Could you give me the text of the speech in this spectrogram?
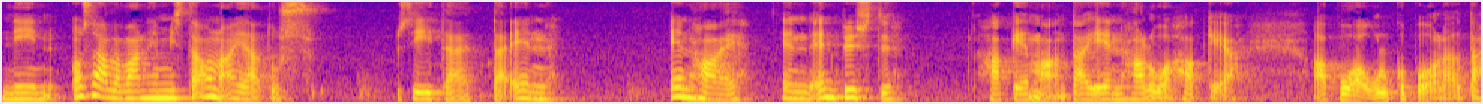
niin osalla vanhemmista on ajatus siitä, että en, en hae, en, en pysty hakemaan tai en halua hakea apua ulkopuolelta.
